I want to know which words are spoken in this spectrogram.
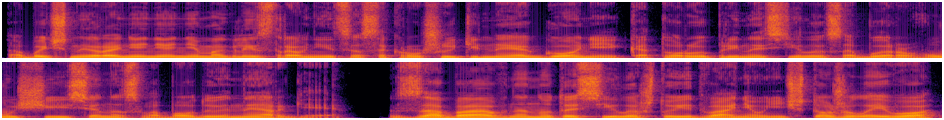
Обычные ранения не могли сравниться с сокрушительной агонией, которую приносила собой рвущаяся на свободу энергия. Забавно, но та сила, что едва не уничтожила его,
